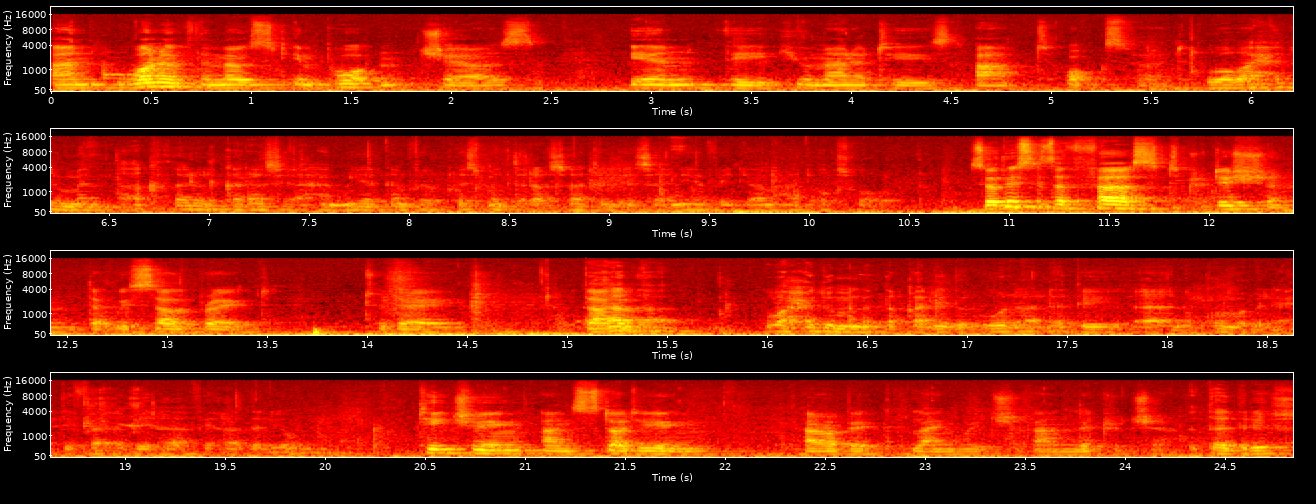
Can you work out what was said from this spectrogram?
and one of the most important chairs in the humanities at Oxford. هو واحد من أكثر الكراسي أهمية في قسم الدراسات الإنسانية في جامعة أكسفورد So this is the first tradition that we celebrate today. That of هذا واحد من التقاليد الأولى التي آه، نقوم بالاحتفاء بها في هذا اليوم teaching and studying Arabic language and literature. تدريس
